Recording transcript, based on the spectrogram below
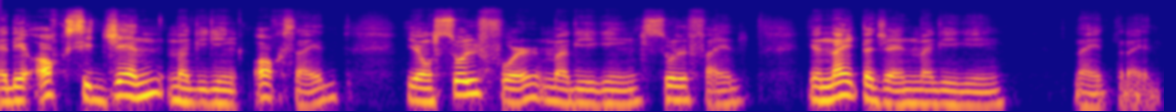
eh di oxygen magiging oxide, yung sulfur magiging sulfide, yung nitrogen magiging nitride.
